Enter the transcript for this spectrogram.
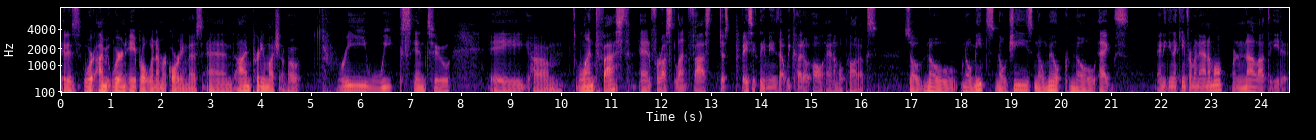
It is we're I'm we're in April when I'm recording this, and I'm pretty much about three weeks into a um, Lent fast, and for us, Lent fast just basically means that we cut out all animal products. So no no meats, no cheese, no milk, no eggs. Anything that came from an animal, we're not allowed to eat it.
